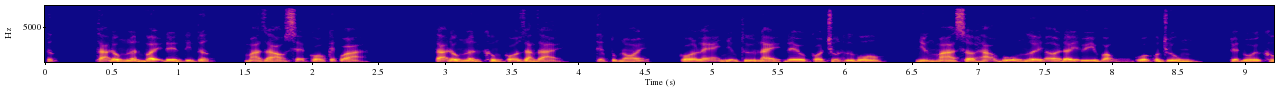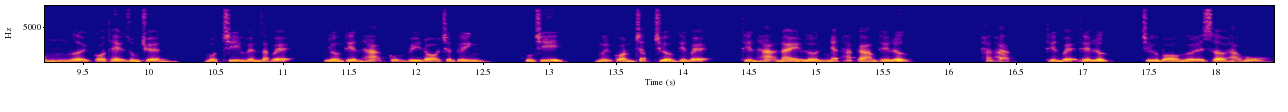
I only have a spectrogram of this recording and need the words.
Tức, tạ đông lân vậy đến tin tức, ma giáo sẽ có kết quả. Tạ đông lân không có giảng giải, tiếp tục nói, có lẽ những thứ này đều có chút hư vô, nhưng mà sở hạ vũ ngươi ở đây hy vọng của công chúng tuyệt đối không người có thể dung chuyển, một chi huyền giáp vệ, nhường thiên hạ cũng vì đó chấn kinh thú chi, ngươi còn chấp trưởng thiên vệ, thiên hạ này lớn nhất hắc ám thế lực. Hắc hắc, thiên vệ thế lực, trừ bỏ ngươi sở hạ vũ,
